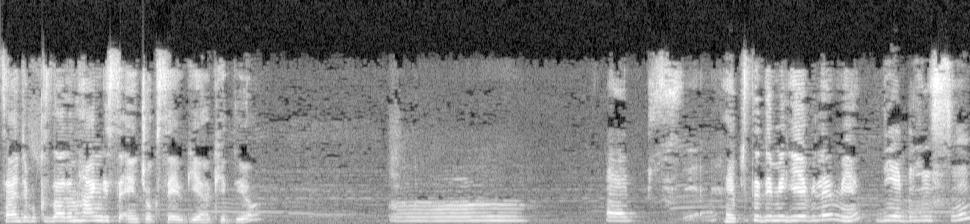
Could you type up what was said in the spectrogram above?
Sence bu kızlardan hangisi en çok sevgiyi hak ediyor? Hmm, hepsi. Hepsi dediğimi giyebilir miyim? Diyebilirsin.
